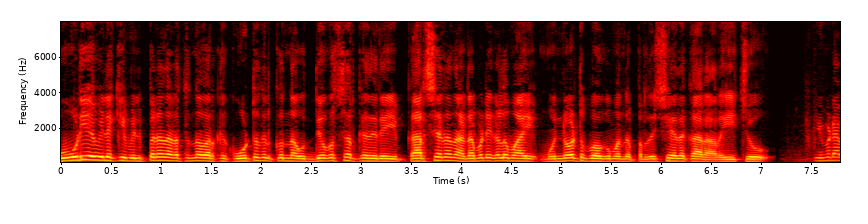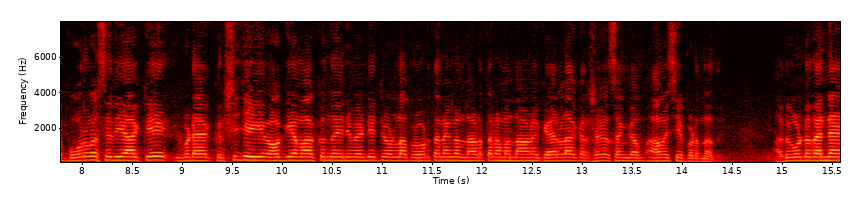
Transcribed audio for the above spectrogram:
കൂടിയ വിലയ്ക്ക് വിൽപ്പന നടത്തുന്നവർക്ക് കൂട്ടുനിൽക്കുന്ന ഉദ്യോഗസ്ഥർക്കെതിരെയും കർശന നടപടികളുമായി മുന്നോട്ടു പോകുമെന്ന് പ്രതിഷേധക്കാർ അറിയിച്ചു. ഇവിടെ പൂർവസ്ഥിതിയാക്കി ഇവിടെ കൃഷി യോഗ്യമാക്കുന്നതിന് വേണ്ടിയിട്ടുള്ള പ്രവർത്തനങ്ങൾ നടത്തണമെന്നാണ് കേരള കർഷക സംഘം ആവശ്യപ്പെടുന്നത്. അതുകൊണ്ട് തന്നെ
